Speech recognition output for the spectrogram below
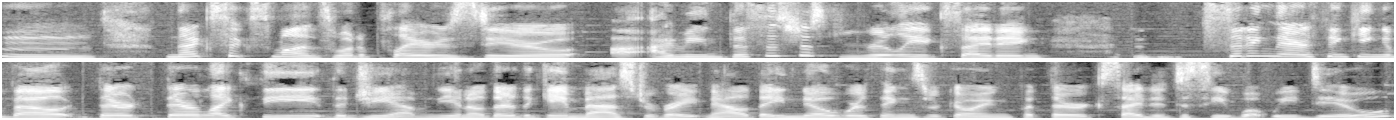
hmm, next six months, what do players do? I mean, this is just really exciting. Sitting there thinking about they're they're like the the GM, you know, they're the game master right now. They know where things are going, but they're excited to see what we do.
